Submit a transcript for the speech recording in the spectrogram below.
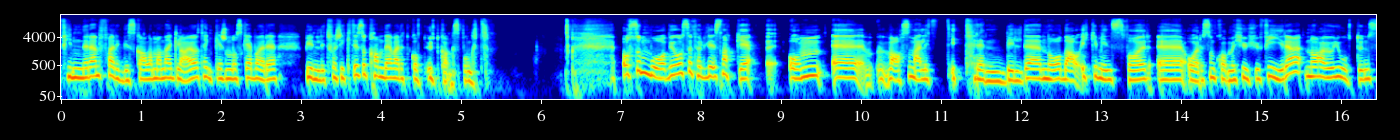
finner en fargeskala man er glad i og tenker sånn, nå skal jeg bare begynne litt forsiktig, så kan det være et godt utgangspunkt. Og så må vi jo selvfølgelig snakke om eh, hva som er litt i trendbildet nå, da, og ikke minst for eh, året som kommer, 2024. Nå har jo Jotuns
